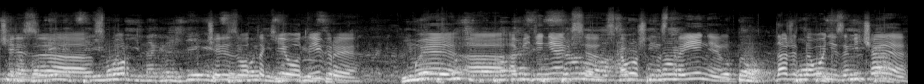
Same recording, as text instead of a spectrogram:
Через, э, через вот такие вот игры мы э, объединяемся с хорошим настроением, даже того не замечая,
